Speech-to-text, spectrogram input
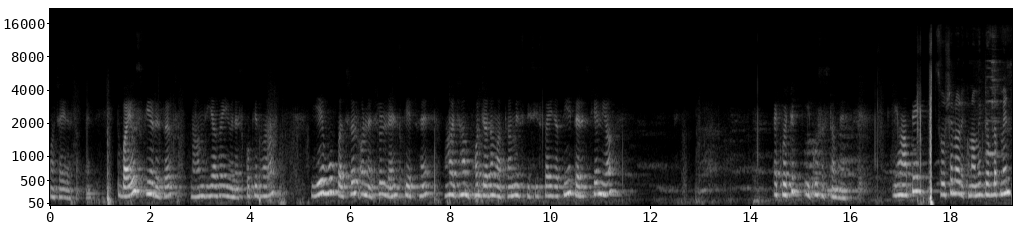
पहुँचाए रह सकते हैं। बायोस्फीयर रिज़र्व नाम दिया गया यूनेस्को के द्वारा। ये वो कल्चरल और नेचुरल लैंडस्केप्स हैं, वहाँ जहाँ बहुत ज़्यादा मात्रा में स्पीसीज पाई जाती हैं टेरेस्ट्रियल या एक्वेटिक इकोसिस्टम है। यहाँ पे सोशल और इकोनॉमिक डेवलपमेंट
